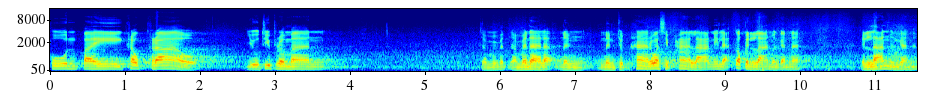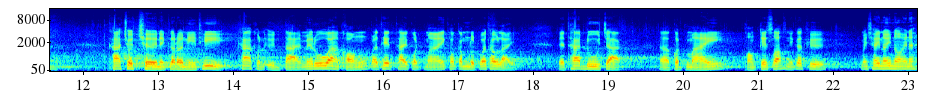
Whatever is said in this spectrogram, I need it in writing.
คูณไปคร่าวๆ อยู่ที่ประมาณจะไม่จำไม่ได้ละหนึ่งหนึ่งจุดห้าหรือว่าสิบห้าล้านนี่แหละ ก็เป็นล้านเหมือนกันนะ เป็นล้านเหมือนกันนะ ค่าชดเชยในกรณีที่ฆ่าคนอื่นตาย ไม่รู้ว่าของประเทศไทยกฎหมายเขากำหนดว่าเท่าไหร่ แต่ถ้าดูจากกฎหมายของقصاصนี่ก็คือไม่ใช่น้อยๆนะ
